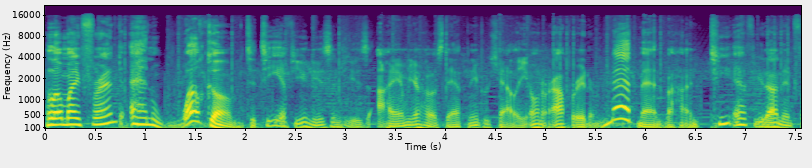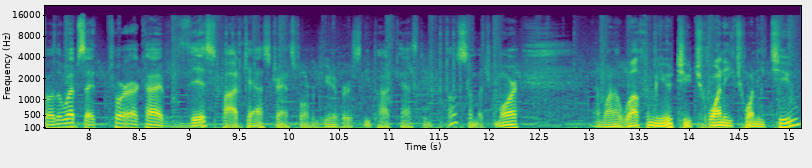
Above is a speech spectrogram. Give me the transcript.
Hello, my friend, and welcome to TFU News and Views. I am your host, Anthony Brucali, owner operator, madman behind TFU.info, the website, tour archive, this podcast, Transformers University podcast, and oh, so much more. I want to welcome you to 2022.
